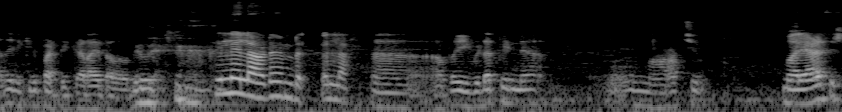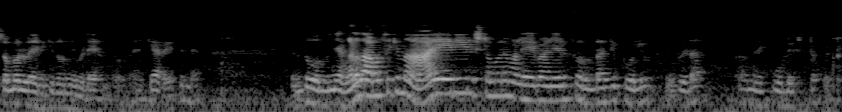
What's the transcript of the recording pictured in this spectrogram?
അതെനിക്കൊരു പട്ടിക്കടായിട്ടാ തോന്നിയത്. ഇല്ല ഇല്ല അവിടെ ഉണ്ട് ഇല്ല അപ്പോൾ ഇവിടെ പിന്നെ നിറച്ചും മലയാളത്തിൽ ഇഷ്ടംപോലെ എനിക്ക് തോന്നുന്നു ഇവിടെയാണ് തോന്നുന്നു. എനിക്കറിയത്തില്ല. എന്ന് തോന്നുന്നു. ഞങ്ങൾ താമസിക്കുന്ന ആ ഏരിയയിൽ ഇഷ്ടംപോലെ മലയാളി മലയാളീസ് ഉണ്ടെങ്കിൽ പോലും ഇവിടെ എനിക്ക് കൂടുതൽ ഇഷ്ടപ്പെട്ടു.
